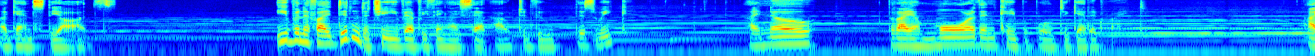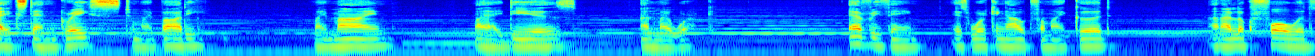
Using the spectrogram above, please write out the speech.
against the odds. Even if I didn't achieve everything I set out to do this week, I know that I am more than capable to get it right. I extend grace to my body, my mind, my ideas, and my work. Everything is working out for my good, and I look forward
